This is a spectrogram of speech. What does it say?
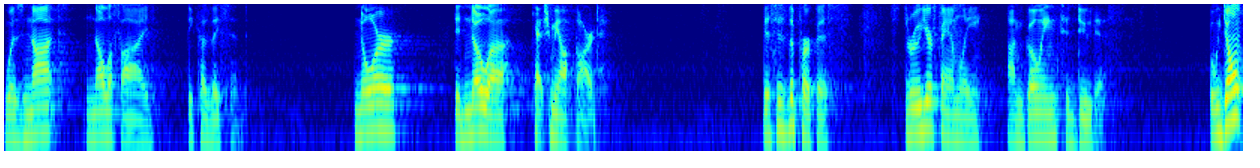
was not nullified because they sinned, nor did Noah catch me off guard. This is the purpose. It's through your family, I'm going to do this. But we don't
